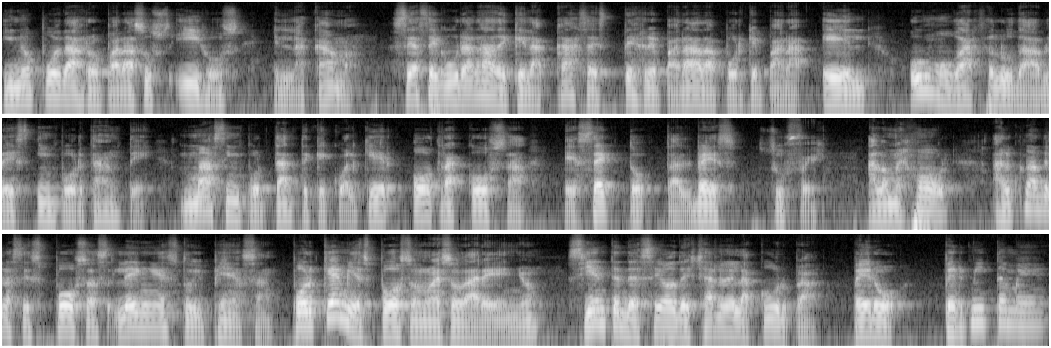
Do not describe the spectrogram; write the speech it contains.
y no pueda arropar a sus hijos en la cama. Se asegurará de que la casa esté reparada porque para él un hogar saludable es importante, más importante que cualquier otra cosa, excepto tal vez su fe. A lo mejor algunas de las esposas leen esto y piensan, ¿por qué mi esposo no es hogareño? Sienten deseo de echarle la culpa, pero permítame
